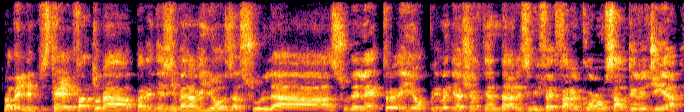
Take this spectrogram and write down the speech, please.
Va bene, hai fatto una parentesi meravigliosa sulla, sull'elettro e io prima di lasciarti andare, se mi fai fare ancora un salto in regia,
